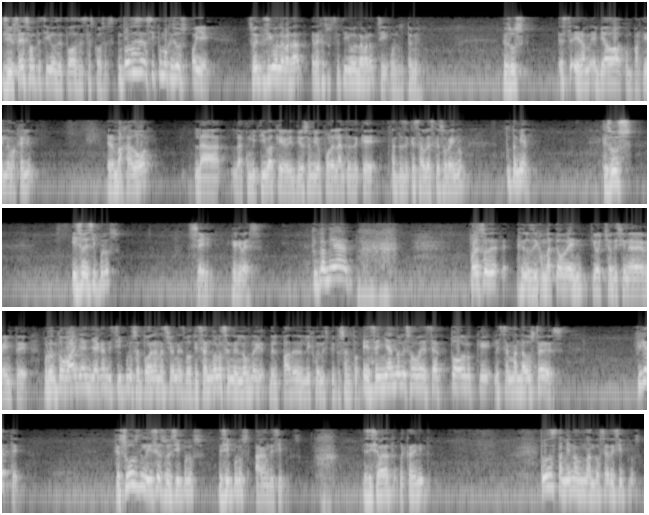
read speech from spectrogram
Y si ustedes son testigos de todas estas cosas, entonces es así como Jesús, oye, ¿soy testigo de la verdad? ¿Era Jesús testigo de la verdad? Sí, bueno, tú también. Jesús este, era enviado a compartir el Evangelio, era embajador, la, comitiva que Dios envió por él antes de que, antes de que establezca su reino, tú también. Jesús hizo discípulos, sí, ¿qué crees? Tú también. Por eso Jesús dijo Mateo 28, 19, 20. Por tanto, vayan y hagan discípulos a todas las naciones, bautizándolos en el nombre del Padre, del Hijo y del Espíritu Santo, enseñándoles a obedecer todo lo que les ha mandado a ustedes. Fíjate, Jesús le dice a sus discípulos, discípulos, hagan discípulos. Y así se va la, cadenita. Entonces también nos mandó a ser discípulos.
